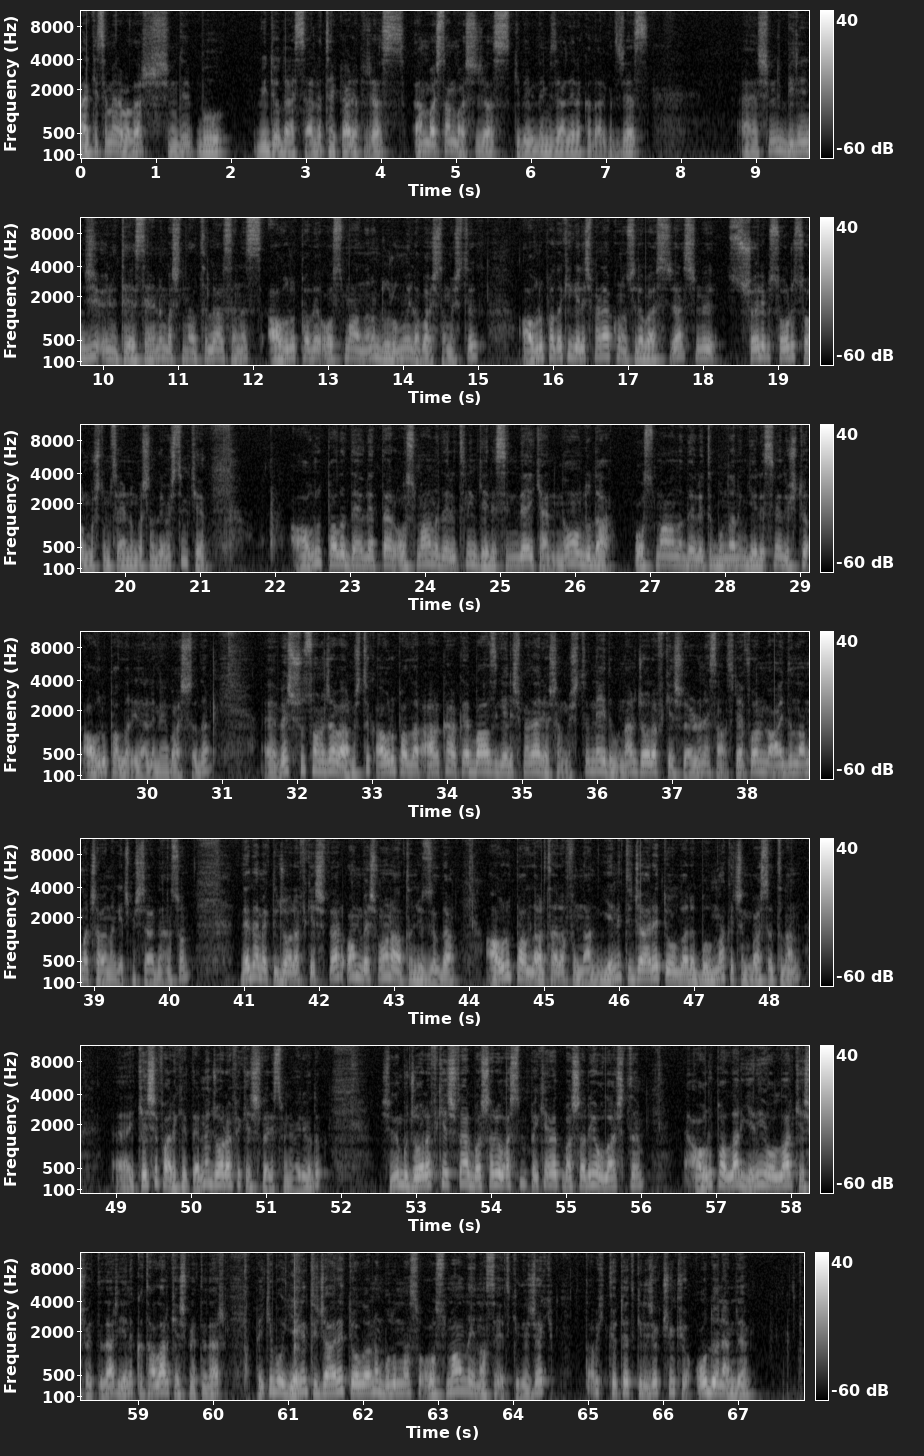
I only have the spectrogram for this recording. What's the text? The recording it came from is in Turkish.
Herkese merhabalar. Şimdi bu video derslerle tekrar yapacağız. En baştan başlayacağız. Gidebildiğimiz yerlere kadar gideceğiz. Ee, şimdi birinci ünite serinin başında hatırlarsanız Avrupa ve Osmanlı'nın durumuyla başlamıştık. Avrupa'daki gelişmeler konusuyla başlayacağız. Şimdi şöyle bir soru sormuştum serinin başında demiştim ki Avrupalı devletler Osmanlı Devleti'nin gerisindeyken ne oldu da Osmanlı Devleti bunların gerisine düştü, Avrupalılar ilerlemeye başladı. Ee, ve şu sonuca varmıştık. Avrupalılar arka arkaya bazı gelişmeler yaşamıştı. Neydi bunlar? Coğrafi keşifler, Rönesans, reform ve aydınlanma çağına geçmişlerdi en son. Ne demekti coğrafi keşifler? 15 ve 16. yüzyılda Avrupalılar tarafından yeni ticaret yolları bulmak için başlatılan e, keşif hareketlerine coğrafi keşifler ismini veriyorduk. Şimdi bu coğrafi keşifler başarıya ulaştı mı? Peki evet başarıya ulaştı. Avrupalılar yeni yollar keşfettiler, yeni kıtalar keşfettiler. Peki bu yeni ticaret yollarının bulunması Osmanlı'yı nasıl etkileyecek? Tabii ki kötü etkileyecek çünkü o dönemde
